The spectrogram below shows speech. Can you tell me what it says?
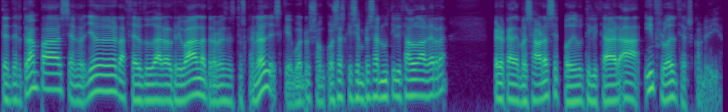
tender trampas, engañar, hacer dudar al rival a través de estos canales, que bueno, son cosas que siempre se han utilizado en la guerra, pero que además ahora se pueden utilizar a influencers con ello.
